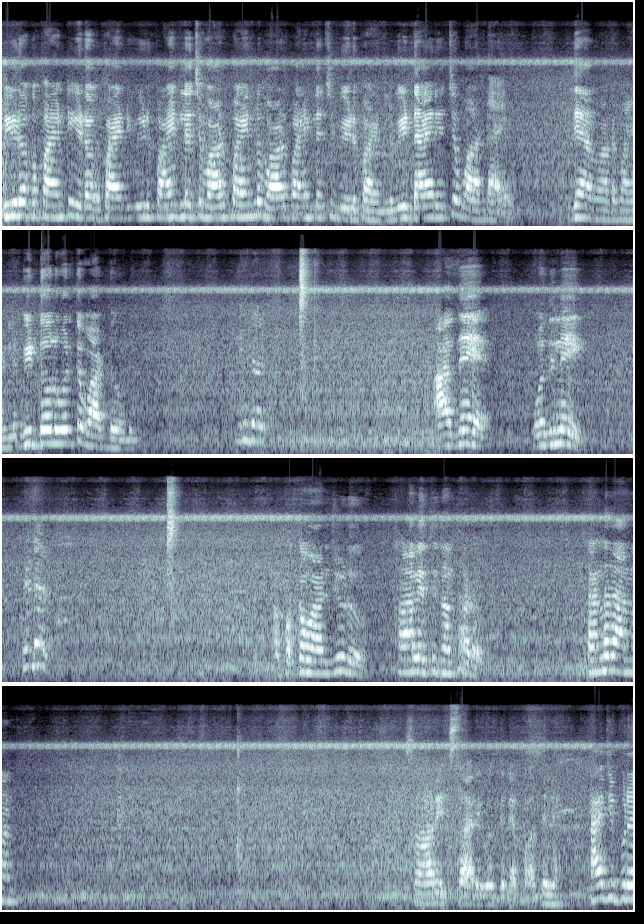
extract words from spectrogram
వీడు ఒక పాయింట్ వీడు ఒక పాయింట్ వీడు పాయింట్లు వచ్చి వాడు పాయింట్లు వాడు పాయింట్లు వచ్చి వీడు పాయింట్లు వీడు డైర్ వచ్చి వాడు డైర్ ఇదే అనమాట పాయింట్లు వీడు డోలు కొడితే వాడు డోలు. అదే వదిలే. ఆ పక్క వాడు చూడు కాలు ఎత్తిదంతాడు కన్నరా సారీ సారీ వద్దులే వద్దులే. హాయ్ చెప్పురా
